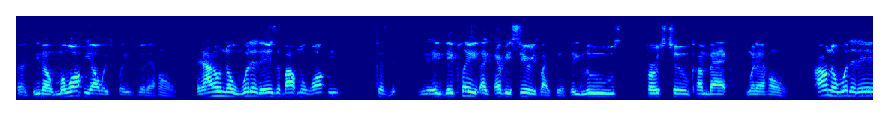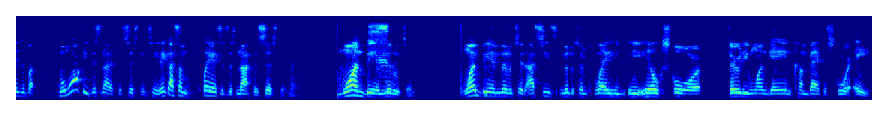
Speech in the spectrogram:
But you know, Milwaukee always plays good at home, and I don't know what it is about Milwaukee because they they play like every series like this. They lose first two, come back, win at home. I don't know what it is about Milwaukee. Just not a consistent team. They got some players that's just not consistent, man. One being Middleton. One being Middleton. I see Middleton play. He, he, he'll score 31 game, come back and score eight.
